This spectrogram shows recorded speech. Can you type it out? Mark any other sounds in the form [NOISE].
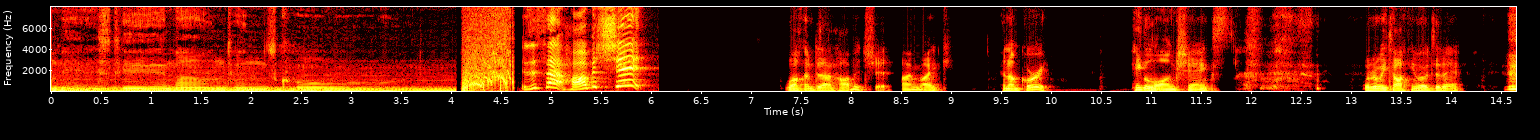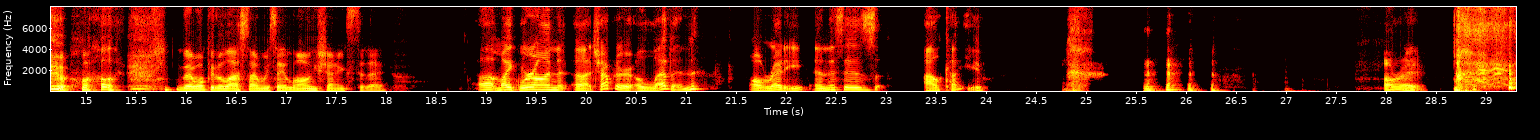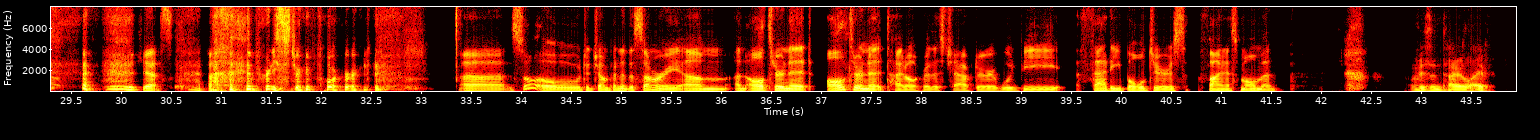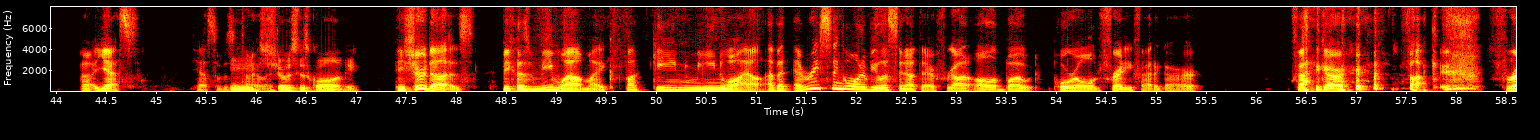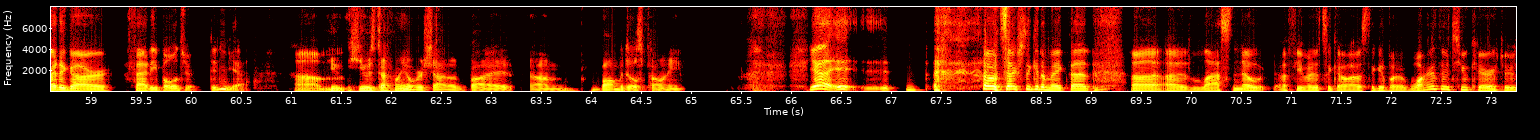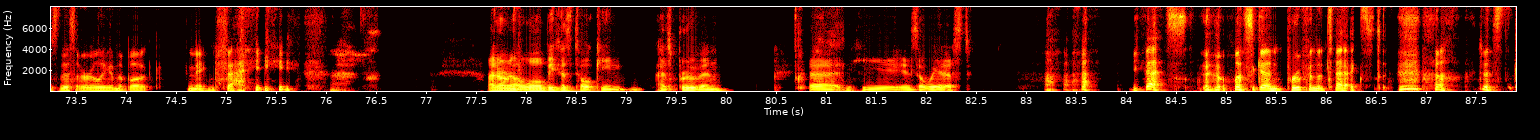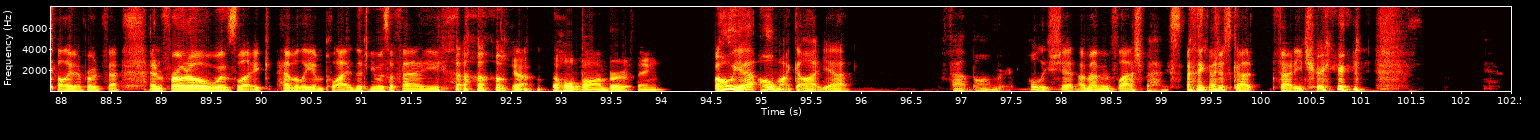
misty mountains cold. Is this that Hobbit shit? Welcome to that Hobbit shit. I'm Mike. And I'm Corey. Hey, Longshanks. [LAUGHS] what are we talking about today? [LAUGHS] well, that won't be the last time we say Longshanks today. Uh, Mike, we're on uh, chapter 11 already, and this is I'll Cut You. [LAUGHS] All right. [LAUGHS] yes, [LAUGHS] pretty straightforward. Uh, so to jump into the summary, um, an alternate alternate title for this chapter would be Fatty Bolger's finest moment of his entire life. Uh, yes, yes, of his he entire life. shows his quality. He sure does. Because meanwhile, Mike, fucking meanwhile, I bet every single one of you listening out there forgot all about poor old Freddy Fadigar. Fadigar, [LAUGHS] fuck, Fredegar Fatty Bolger, didn't you? Um, he, he was definitely overshadowed by um, Bombadil's pony. [LAUGHS] Yeah, it, it, [LAUGHS] I was actually going to make that uh, a last note a few minutes ago. I was thinking about it. Why are there two characters this early in the book named [LAUGHS] Fatty? I don't know. Well, because Tolkien has proven that he is a weightist. yes. Once again, proof in the text. [LAUGHS] Just calling everyone fat. And Frodo was like heavily implied that he was a fatty. [LAUGHS] yeah. The whole bomber thing. Oh, yeah. Oh, my God. Yeah. Fat Bomber. Holy shit. I'm having flashbacks. [LAUGHS] I think I just got fatty triggered.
